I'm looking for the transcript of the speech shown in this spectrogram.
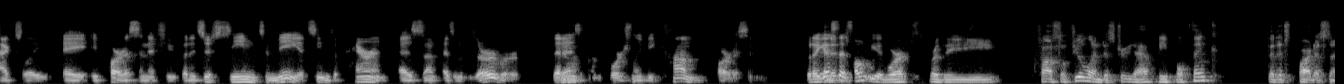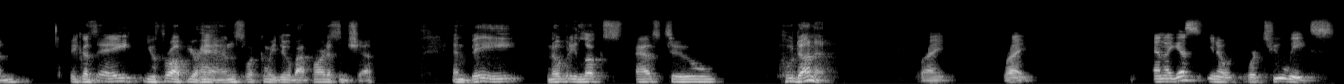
actually a, a partisan issue but it just seemed to me it seems apparent as as an observer that yeah. it has unfortunately become partisan. But i guess that's totally works for the fossil fuel industry to have people think that it's partisan because a you throw up your hands what can we do about partisanship and b nobody looks as to who done it. Right, right. And I guess you know we're two weeks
